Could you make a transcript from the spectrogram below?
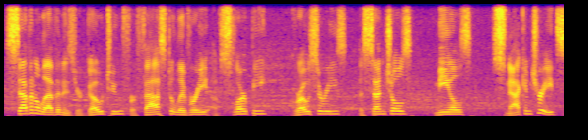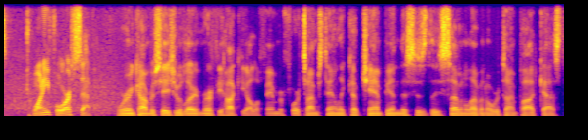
7 Eleven is your go to for fast delivery of Slurpee, groceries, essentials, meals, snack, and treats 24 7. We're in conversation with Larry Murphy, Hockey Hall of Famer, four time Stanley Cup champion. This is the 7 Eleven Overtime Podcast.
